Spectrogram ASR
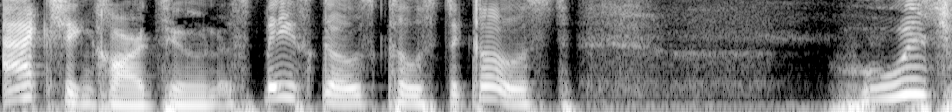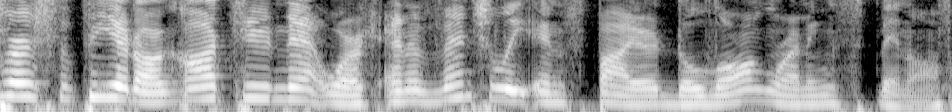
action cartoon Space Ghost Coast to Coast, which first appeared on Cartoon Network and eventually inspired the long-running spin-off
